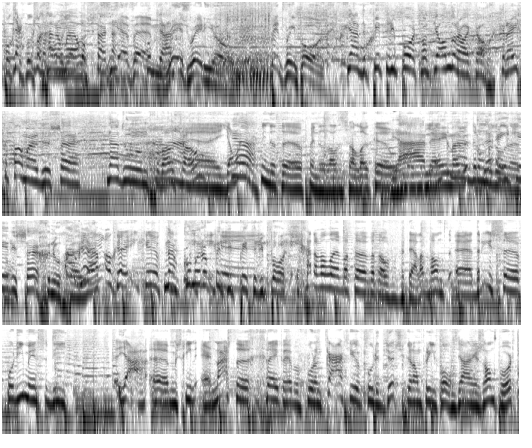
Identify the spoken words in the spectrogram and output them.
Fox ja, Fox we gaan hem opstarten. CFM, Race Radio, Pit Report. Ja, de Pit Report, want die andere had ik al gekregen van me. Dus nou doen we hem gewoon zo. Uh, jammer, ja. ik vind het, uh, vind het altijd zo leuk. Uh, ja, nee, maar één keer is genoeg. Oké, ja. oké. nou, kom maar op met die Pit Report. Ik, ik, ga er wel wat, wat over vertellen. Want er is voor die mensen die ja, misschien ernaast gegrepen hebben... voor een kaartje voor de Dutch Grand Prix volgend jaar in Zandvoort...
